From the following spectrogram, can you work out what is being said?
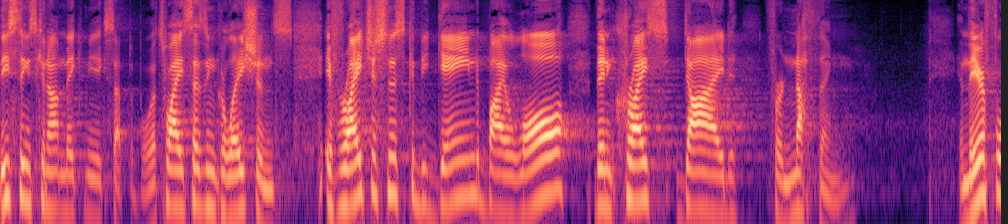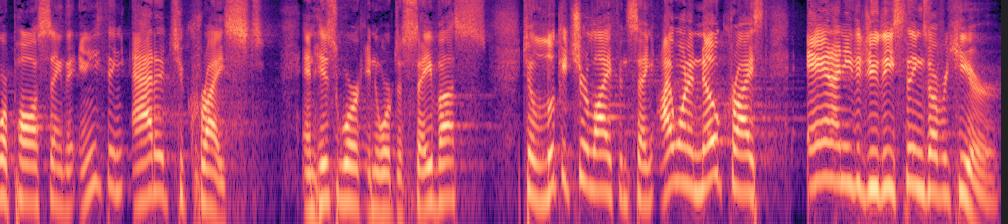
These things cannot make me acceptable. That's why he says in Galatians if righteousness could be gained by law, then Christ died for nothing. And therefore, Paul is saying that anything added to Christ and his work in order to save us, to look at your life and saying, I want to know Christ and I need to do these things over here,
